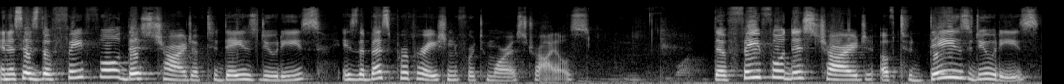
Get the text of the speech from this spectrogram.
And it says, The faithful discharge of today's duties is the best preparation for tomorrow's trials. The faithful discharge of today's duties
